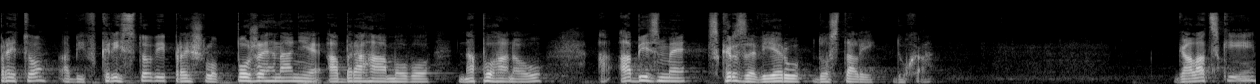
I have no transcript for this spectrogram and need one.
Preto, aby v Kristovi prešlo požehnanie Abrahámovo na pohanov a aby sme skrze vieru dostali ducha. Galackí,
